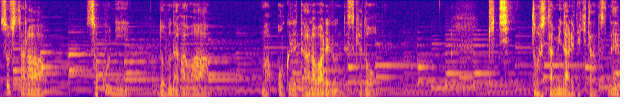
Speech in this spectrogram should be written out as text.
そしたらそこに信長は、まあ、遅れて現れるんですけどきちっとした身なりで来たんですね。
